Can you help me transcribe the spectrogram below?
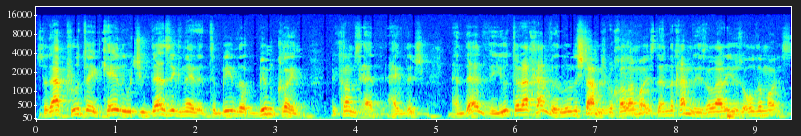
so that prute keli which you designated to be the bimkoin, becomes hegdish, and then the yuter achem v'lulishtamis b'chol hamois. Then the chemini is allowed to use all the mois.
